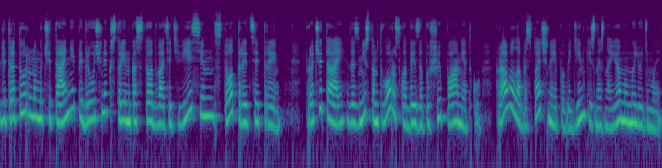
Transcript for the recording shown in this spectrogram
В літературному читанні підручник сторінка 128-133. Прочитай. За змістом твору склади і запиши пам'ятку. Правила безпечної поведінки з незнайомими людьми.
